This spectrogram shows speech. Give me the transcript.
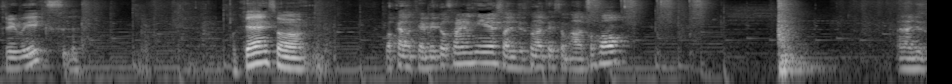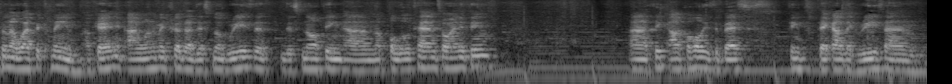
three wicks. Okay, so what kind of chemicals are in here? So I'm just gonna take some alcohol and I'm just gonna wipe it clean, okay? I wanna make sure that there's no grease, that there's nothing, uh, no pollutants or anything. And I think alcohol is the best thing to take out the grease and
